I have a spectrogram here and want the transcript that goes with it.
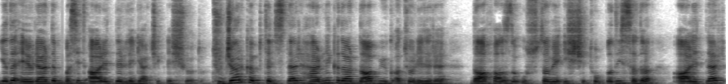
ya da evlerde basit aletlerle gerçekleşiyordu. Tüccar kapitalistler her ne kadar daha büyük atölyelere daha fazla usta ve işçi topladıysa da aletler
